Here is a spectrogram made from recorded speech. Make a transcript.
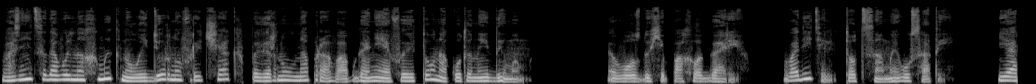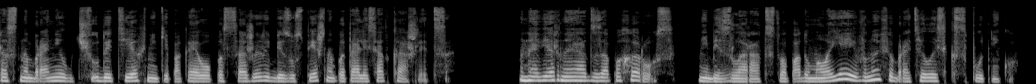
Возница довольно хмыкнул и, дернув рычаг, повернул направо, обгоняя фаэтон, окутанный дымом. В воздухе пахло гарью. Водитель, тот самый усатый, яростно бронил чудо техники, пока его пассажиры безуспешно пытались откашляться. Наверное, от запаха роз. Не без злорадства подумала я и вновь обратилась к спутнику.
